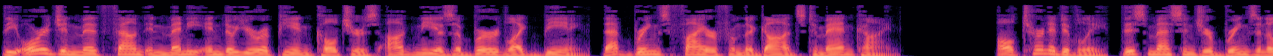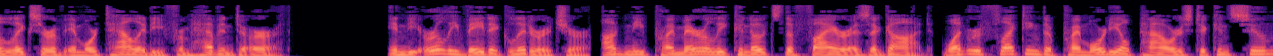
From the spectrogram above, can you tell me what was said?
The origin myth found in many Indo-European cultures Agni is a bird-like being, that brings fire from the gods to mankind. Alternatively, this messenger brings an elixir of immortality from heaven to earth. In the early Vedic literature, Agni primarily connotes the fire as a god, one reflecting the primordial powers to consume,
